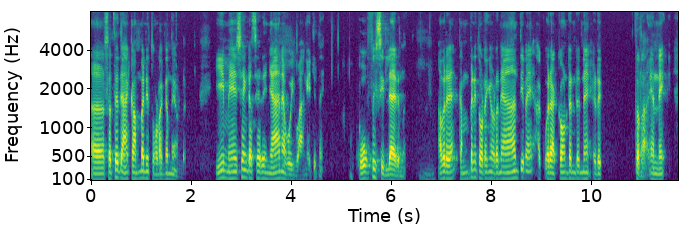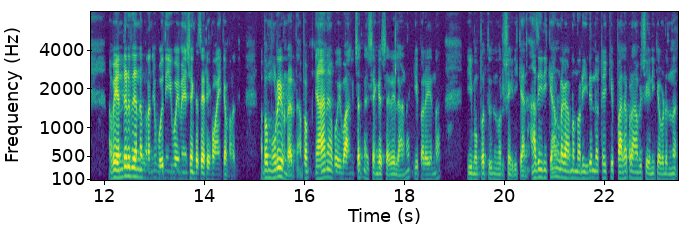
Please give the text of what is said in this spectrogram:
ആ, സത്യത്തിൽ ആ കമ്പനി തുടങ്ങുന്നേ ഉള്ളു. ഈ മേശയും കസേരയും ഞാനാണ് പോയി വാങ്ങിക്കുന്നത് ഓഫീസ് ഇല്ലായിരുന്നു. അവർ കമ്പനി തുടങ്ങിയ ഉടനെ ആദ്യമേ ഒരു അക്കൗണ്ടന്റിനെ എടുത്തതാ എന്നെ. അപ്പോൾ എന്റെ അടുത്ത് തന്നെ പറഞ്ഞു പോയി നീ പോയി മേശയും കസേരയൊക്കെ വാങ്ങിക്കാൻ പറഞ്ഞു. അപ്പം മുറി ഉണ്ടായിരുന്നു. അപ്പം ഞാനാ പോയി വാങ്ങിച്ച മേശയും കസേരയിലാണ് ഈ പറയുന്ന ഈ മുപ്പത്തിയൊന്ന് വർഷം ഇരിക്കാൻ. അത് ഇരിക്കാനുള്ള കാരണം എന്ന് പറഞ്ഞാൽ ഇതിന്റെ ഇടയ്ക്ക് പല പ്രാവശ്യം എനിക്ക് അവിടെ നിന്ന്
